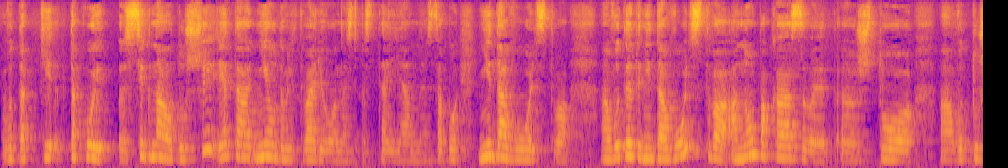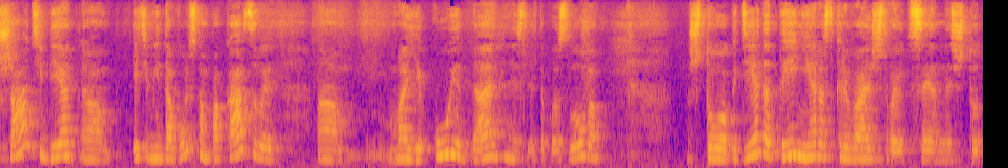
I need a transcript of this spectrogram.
вот таки, такой сигнал души – это неудовлетворенность постоянная собой, недовольство. Вот это недовольство, оно показывает, э, что а, вот душа тебе а, этим недовольством показывает, а, маякует, да, если такое слово, что где-то ты не раскрываешь свою ценность, что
